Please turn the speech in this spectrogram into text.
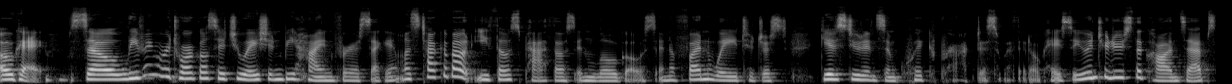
Okay, so leaving rhetorical situation behind for a second, let's talk about ethos, pathos, and logos and a fun way to just give students some quick practice with it. Okay, so you introduce the concepts,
